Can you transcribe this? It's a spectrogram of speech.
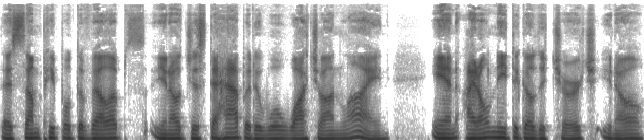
that some people develops, you know, just a habit of will watch online and I don't need to go to church. You know,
